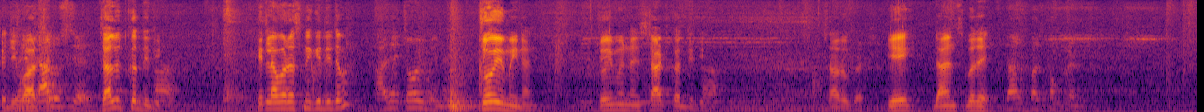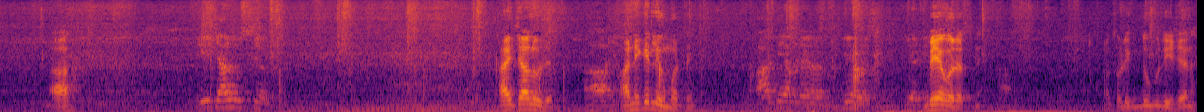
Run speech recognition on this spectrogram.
કે જે વાર ચાલુ છે. જ ચાલુ જ કરી દીધી? કેટલા વર્ષની કીધી તમે? ચોવીસ મહિના ચોવીસ મહિનાની. ચોવીસ મહિનાની સ્ટાર્ટ કરી દીધી. સારું કર. એ ડાન્સ બધે? ડાન્સ બાસ કમ્પ્લેટ હા. એ ચાલુ છે. આ ચાલુ છે? હા. આની કેટલી ઉંમર થઈ? આ તે આપણે બે વર્ષની. આ થોડીક દુબળી છે ને.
